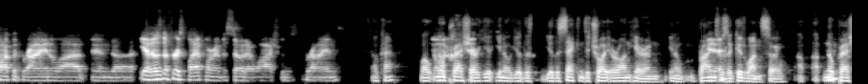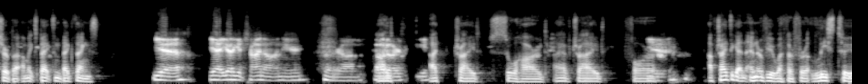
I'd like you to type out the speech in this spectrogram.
talk with Brian a lot, and uh, yeah, that was the first platform episode I watched was Brian's. okay. Well, Oh, no pressure. You you know you're the you're the second Detroiter on here, and you know Brian's Yeah. was a good one. So uh, uh, no Mhm. pressure, but I'm expecting big things. Yeah, yeah, you got to get China on here for uh, I- I tried so hard. I have tried for. Yeah, I've tried to get an interview with her for at least two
